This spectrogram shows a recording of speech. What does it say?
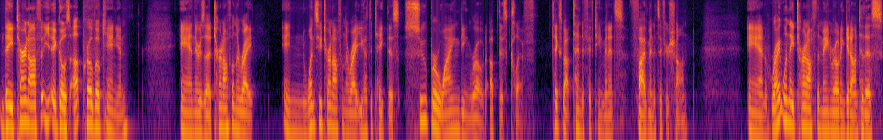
they turn off. It goes up Provo Canyon, and there's a turn off on the right, And once you turn off on the right, you have to take this super winding road up this cliff. takes about 10 to 15 minutes, five minutes if you're Sean. And right when they turn off the main road and get onto this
